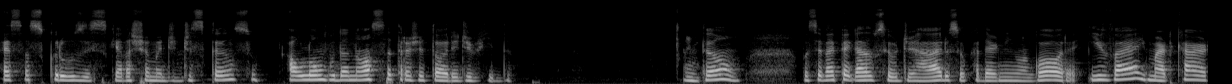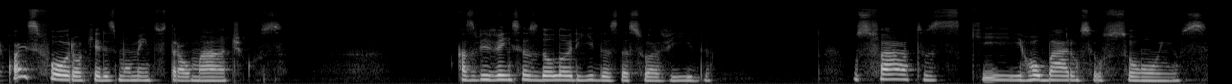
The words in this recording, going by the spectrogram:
essas cruzes que ela chama de descanso ao longo da nossa trajetória de vida. Então, você vai pegar o seu diário, o seu caderninho agora e vai marcar quais foram aqueles momentos traumáticos, as vivências doloridas da sua vida, os fatos que roubaram seus sonhos,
